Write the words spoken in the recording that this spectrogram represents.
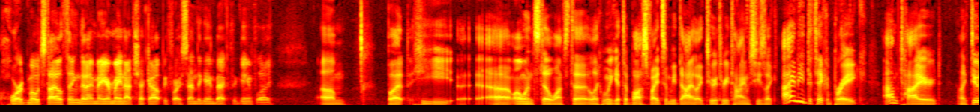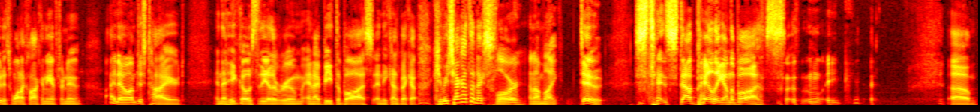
horde mode style thing that I may or may not check out before I send the game back to GameFly but he uh, Owen still wants to like when we get to boss fights and we die like two or three times. He's like, I need to take a break. I'm tired. I'm like, dude, it's one o'clock in the afternoon. I know, I'm just tired. And then he goes to the other room and I beat the boss and he comes back out. Can we check out the next floor? And I'm like, dude, st- stop bailing on the boss. like, um,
